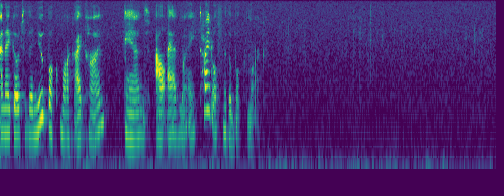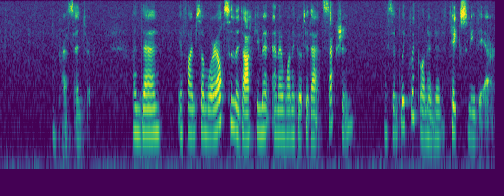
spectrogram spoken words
and I go to the new bookmark icon and I'll add my title for the bookmark. Press enter. And then if I'm somewhere else in the document and I want to go to that section, I simply click on it and it takes me there.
